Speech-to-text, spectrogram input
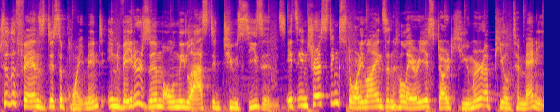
to the fans' disappointment, Invader Zim only lasted two seasons. Its interesting storylines and hilarious dark humor appealed to many.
